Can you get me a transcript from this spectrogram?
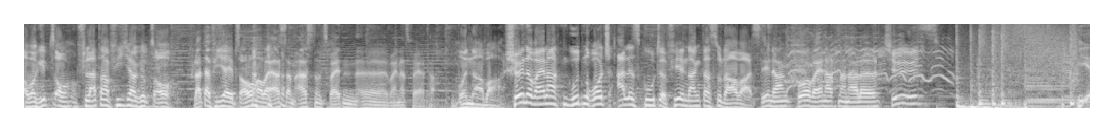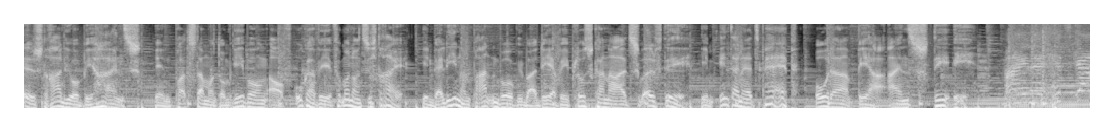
Aber gibt es auch Flatterviecher? Gibt es auch? Flatterviecher gibt es auch, aber erst am ersten und zweiten äh, Weihnachtsfeiertag. Wunderbar. Schöne Weihnachten, guten Rutsch, alles Gute. Vielen Dank, dass du da warst. Vielen Dank, frohe Weihnachten an alle. Tschüss. Hier ist Radio BH1 in Potsdam und Umgebung auf UKW 95.3, in Berlin und Brandenburg über DRB Plus Kanal 12D, im Internet per App oder bh1.de. Meine Hits.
